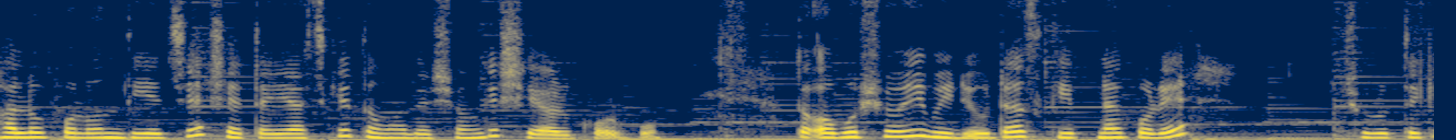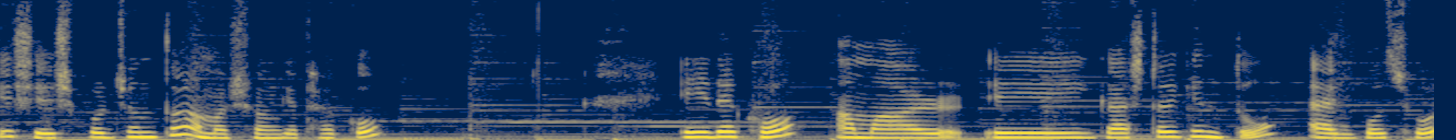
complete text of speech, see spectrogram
ভালো ফলন দিয়েছে সেটাই আজকে তোমাদের সঙ্গে শেয়ার করব। তো অবশ্যই ভিডিওটা স্কিপ না করে শুরু থেকে শেষ পর্যন্ত আমার সঙ্গে থাকো। এই দেখো আমার এই গাছটার কিন্তু এক বছর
